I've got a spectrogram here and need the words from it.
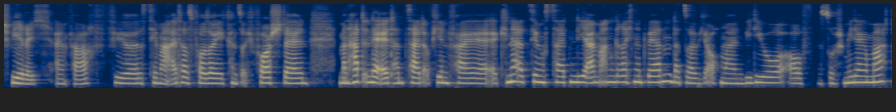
schwierig einfach für das Thema Altersvorsorge. Ihr könnt es euch vorstellen. Man hat in der Elternzeit auf jeden Fall äh, Kindererziehungszeiten, die einem angerechnet werden. Dazu habe ich auch mal ein Video auf Social Media gemacht.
